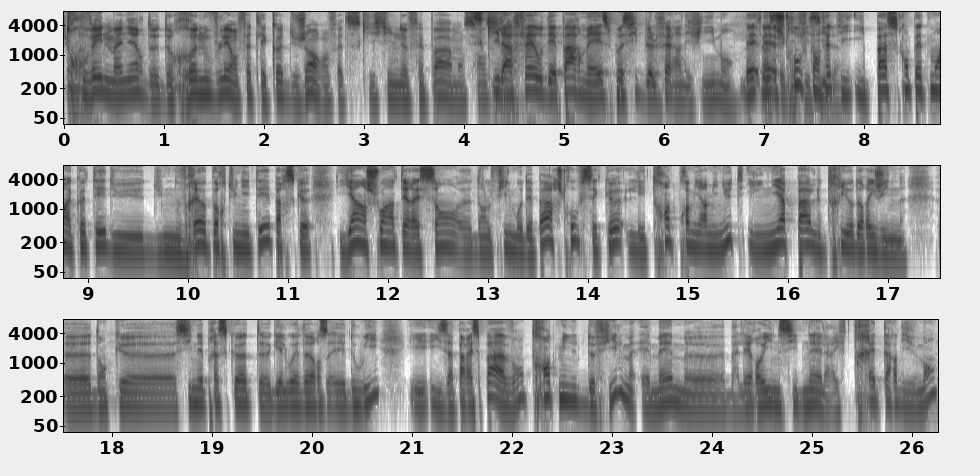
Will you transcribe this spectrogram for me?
trouver une manière de, de renouveler en fait les codes du genre, en fait, ce qu'il ne fait pas à mon Ce sens. qu'il a fait au départ, mais est-ce possible de le faire indéfiniment? Mais, Ça, mais c'est je trouve qu'en fait, il, il passe complètement à côté du- d'une vraie opportunité parce qu'il y a un choix intéressant euh, dans le film au départ, je trouve, c'est que les 30 premières minutes, il n'y a pas le trio d'origine. Euh, donc, euh, Sidney Prescott, Gail Weathers et Dewey, i- ils apparaissent pas avant 30 minutes de film et même euh, bah, l'héroïne Sidney, elle arrive très tardivement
